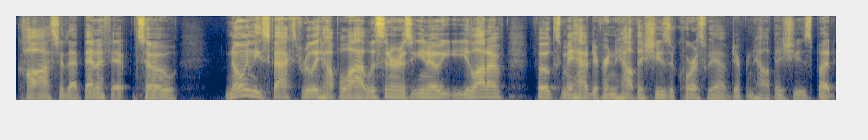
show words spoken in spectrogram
cost or that benefit. So knowing these facts really help a lot. Listeners, you know, a lot of folks may have different health issues. Of course, we have different health issues, but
